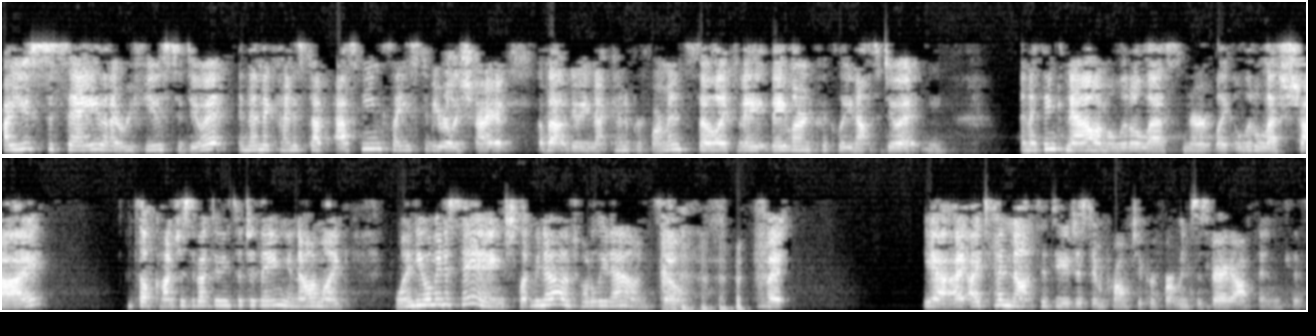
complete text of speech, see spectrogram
i used to say that i refused to do it and then they kind of stopped asking because i used to be really shy about doing that kind of performance. So like they they learned quickly not to do it and and I think now I'm a little less ner- like a little less shy and self-conscious about doing such a thing. And now I'm like, when do you want me to sing? Just let me know. I'm totally down. So, but yeah, I, I tend not to do just impromptu performances very often because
